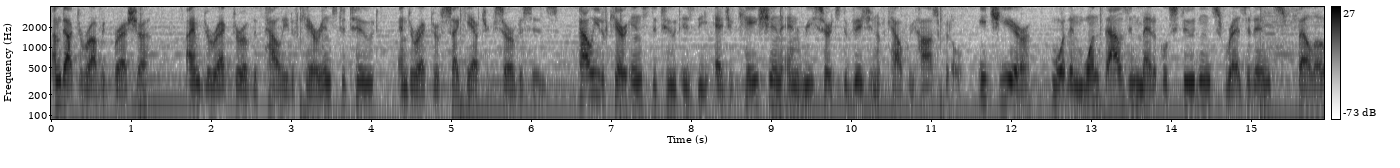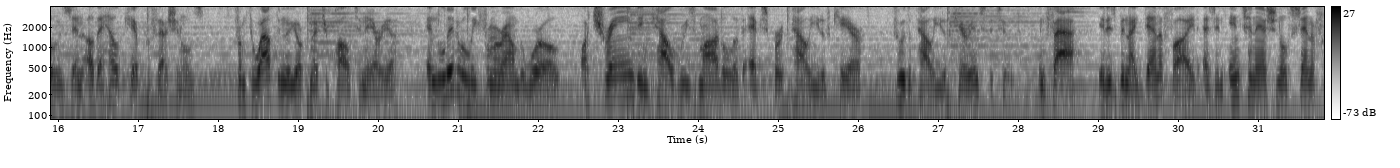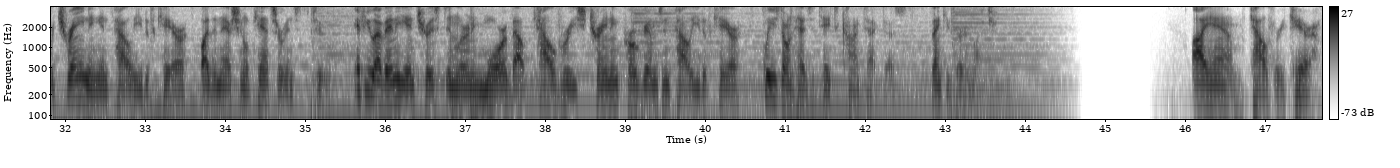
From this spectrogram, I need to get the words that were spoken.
I'm Dr. Robert Brescia. I am director of the Palliative Care Institute and director of psychiatric services. The Palliative Care Institute is the education and research division of Calvary Hospital. Each year, more than 1,000 medical students, residents, fellows, and other healthcare professionals from throughout the New York metropolitan area and literally from around the world are trained in Calvary's model of expert palliative care through the Palliative Care Institute. In fact, it has been identified as an international center for training in palliative care by the National Cancer Institute. If you have any interest in learning more about Calvary's training programs in palliative care, please don't hesitate to contact us. Thank you very much. I am Calvary Care.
